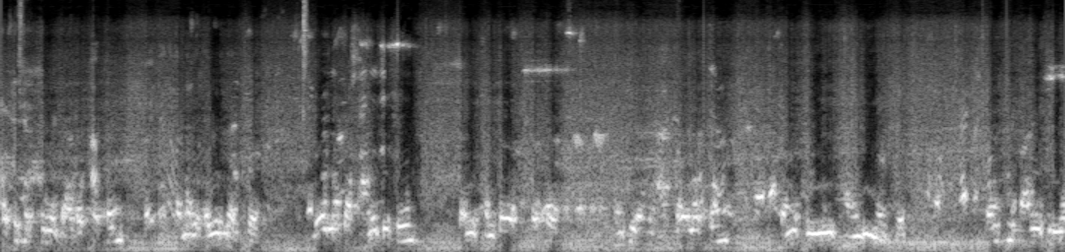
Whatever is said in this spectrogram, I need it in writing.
પશુ પક્ષીને જાગૃત થશે તમારું હૈયું ભરશે ગૌ માતા પાણી પીશે તમને સંતોષ થશે પંખીઓને આશ્રય મળશે તમને પુણ્યની છાંયડી મળશે પંખી પાણી પીને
